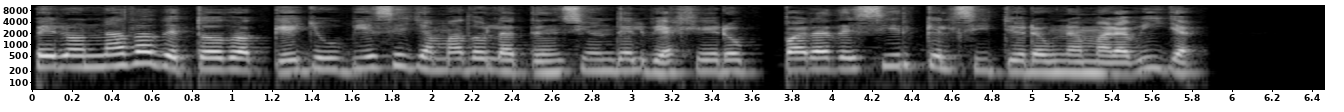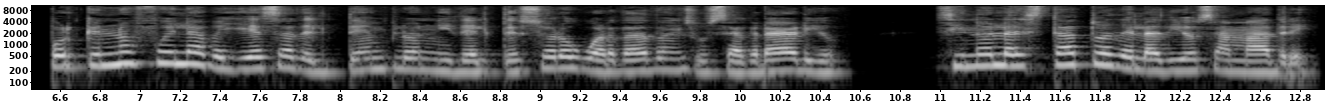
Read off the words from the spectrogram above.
Pero nada de todo aquello hubiese llamado la atención del viajero para decir que el sitio era una maravilla, porque no fue la belleza del templo ni del tesoro guardado en su sagrario, sino la estatua de la diosa madre,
